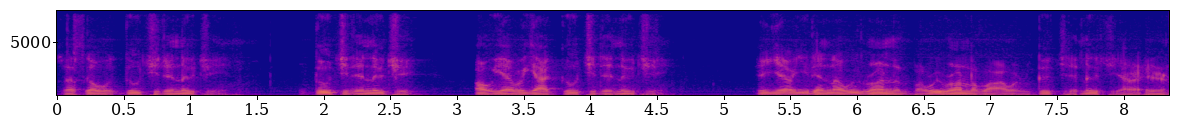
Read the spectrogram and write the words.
So let's go with Gucci DiNucci. Gucci DiNucci. Oh yeah, we got Gucci DiNucci. Yeah, you didn't know we run the ball. We run the ball with Gucci and DiNucci out here.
